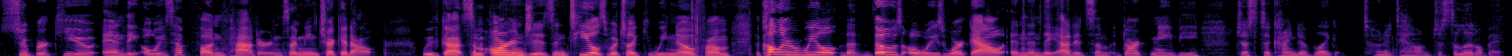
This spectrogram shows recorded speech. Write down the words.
super cute and they always have fun patterns. I mean check it out We've got some oranges and teals, which like we know from the color wheel that those always work out. And then they added some dark navy just to kind of like tone it down just a little bit.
